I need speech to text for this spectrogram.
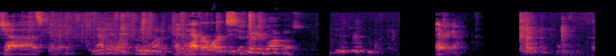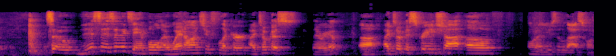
Just kidding. Never works when you want it. It never works. Just go to your blog post. There we go. So this is an example. I went on to Flickr. I took a, there we go. Uh, I took a screenshot of, I want to use the last one.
